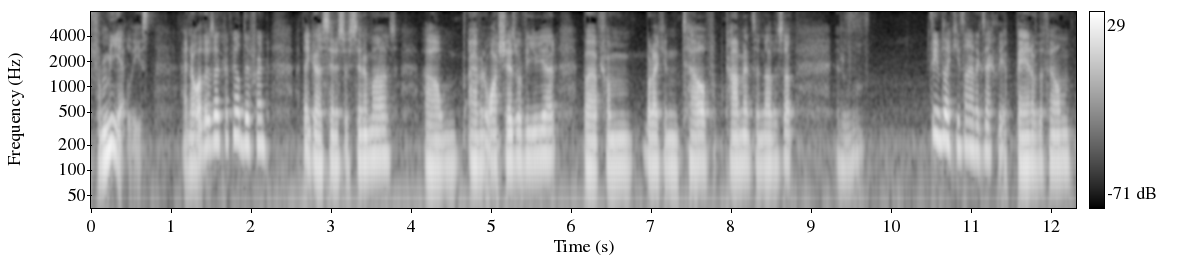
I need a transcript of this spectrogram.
for me at least. I know others are gonna feel different. I think uh, Sinister Cinemas. Um, I haven't watched his review yet, but from what I can tell from comments and other stuff, it seems like he's not exactly a fan of the film.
